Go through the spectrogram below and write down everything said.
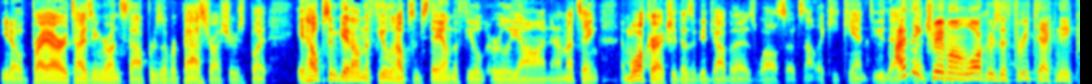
you know, prioritizing run stoppers over pass rushers, but it helps him get on the field and helps him stay on the field early on. And I'm not saying and Walker actually does a good job of that as well, so it's not like he can't do that. I think but- Travon Walker's a three technique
